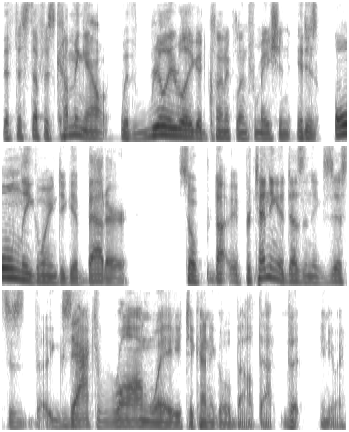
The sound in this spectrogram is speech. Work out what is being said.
That this stuff is coming out with really, really good clinical information. It is only going to get better. So not, pretending it doesn't exist is the exact wrong way to kind of go about that. But anyway,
